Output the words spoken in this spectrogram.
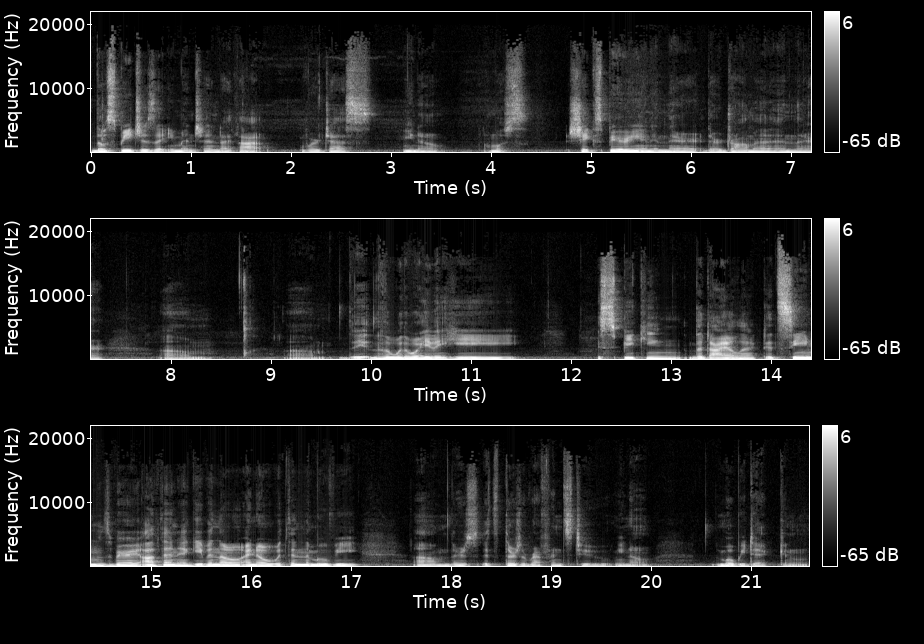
those speeches that you mentioned. I thought were just you know almost Shakespearean in their their drama and their um, um, the, the the way that he speaking the dialect. It seems very authentic, even though I know within the movie um, there's it's, there's a reference to you know Moby Dick and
